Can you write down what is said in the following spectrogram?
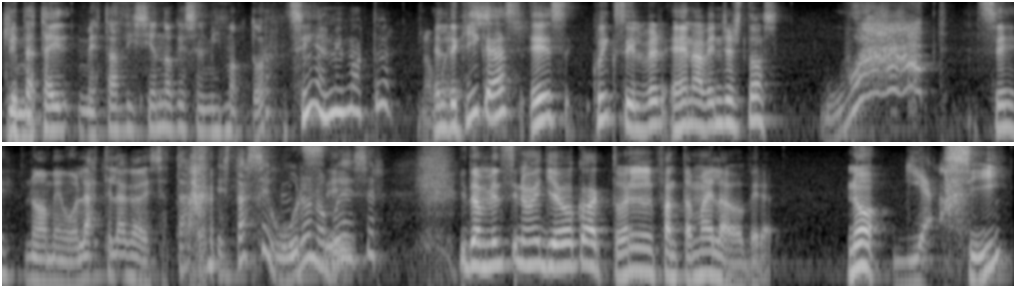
¿Que me, Está- estáis- ¿Me estás diciendo que es el mismo actor? Sí, el mismo actor. No el de Kikas es Quicksilver en Avengers 2. ¿What? Sí. No, me volaste la cabeza. ¿Estás, ¿estás seguro? No Sí. puede ser. Y también, si no me equivoco, actuó en El Fantasma de la Ópera. No. Ya. ¿Sí?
